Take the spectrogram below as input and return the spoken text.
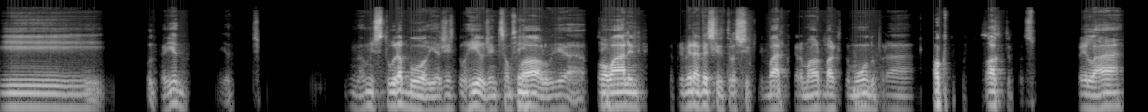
E. Puta, ia, ia tipo, uma mistura boa. E a gente do Rio, a gente de São Sim. Paulo, e a Paul Sim. Allen. A primeira vez que ele trouxe aquele barco, que era o maior barco do mundo, para Octopus. Octopus. Foi lá,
